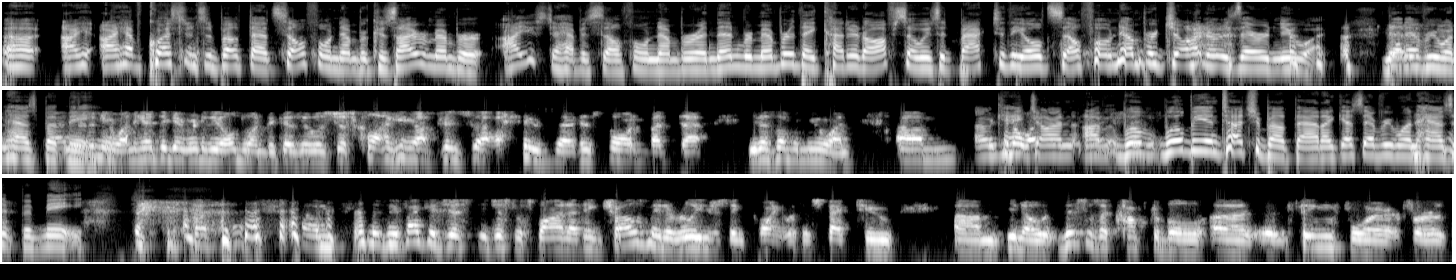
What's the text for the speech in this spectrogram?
Uh, I I have questions about that cell phone number because I remember I used to have a cell phone number and then remember they cut it off. So is it back to the old cell phone number, John, or is there a new one that everyone has but me? There's a new one. He had to get rid of the old one because it was just clogging up his uh, his uh, his phone. But he does have a new one. Um, okay, you know John, uh, we'll we'll be in touch about that. I guess everyone has it but me. um, if I could just just respond, I think Charles made a really interesting point with respect to um, you know, this is a comfortable uh, thing for for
